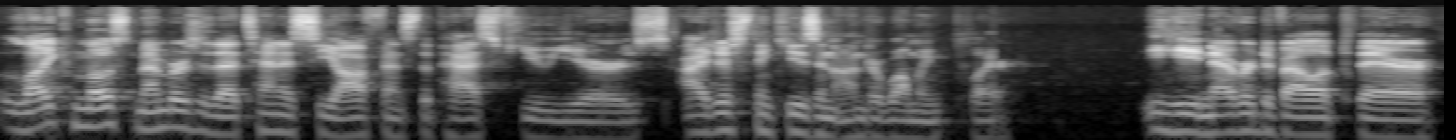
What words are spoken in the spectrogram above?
like most members of that Tennessee offense the past few years, I just think he's an underwhelming player. He never developed there.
